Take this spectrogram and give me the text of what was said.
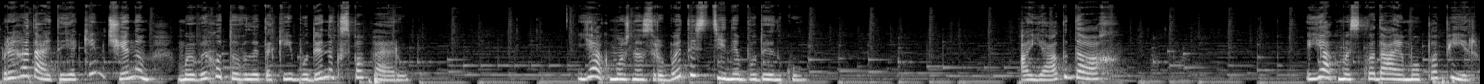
Пригадайте, яким чином ми виготовили такий будинок з паперу. Як можна зробити стіни будинку? А як дах? Як ми складаємо папір?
